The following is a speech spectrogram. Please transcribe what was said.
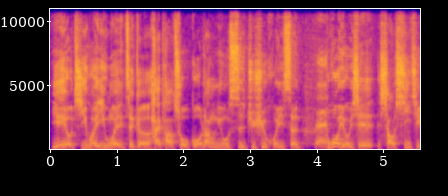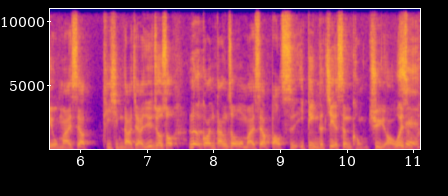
也有机会因为这个害怕错过，让牛市继续回升。对不过有一些小细节，我们还是要提醒大家，也就是说，乐观当中，我们还是要保持一定的戒慎恐惧哦。为什么？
